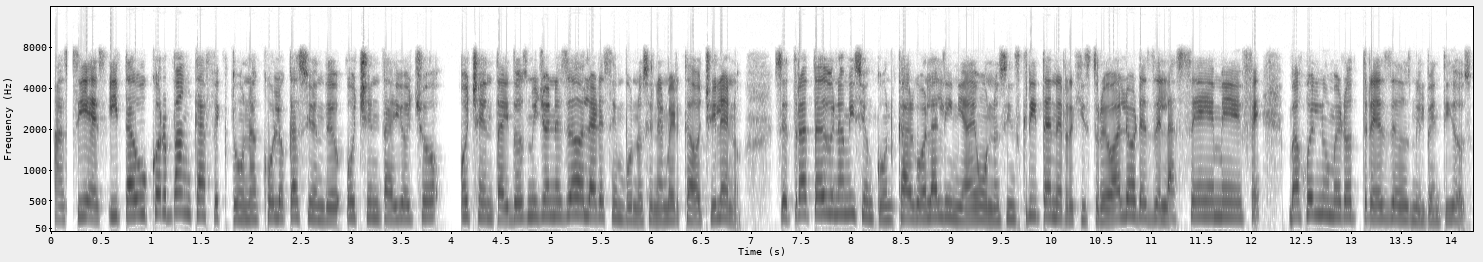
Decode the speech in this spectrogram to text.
Así es, Itaú Corbanca efectuó una colocación de 88 82 millones de dólares en bonos en el mercado chileno. Se trata de una misión con cargo a la línea de bonos inscrita en el registro de valores de la CMF bajo el número 3 de 2022.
